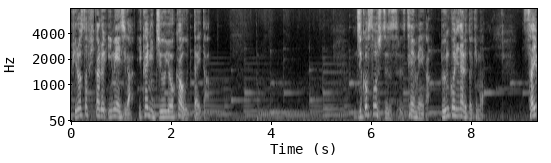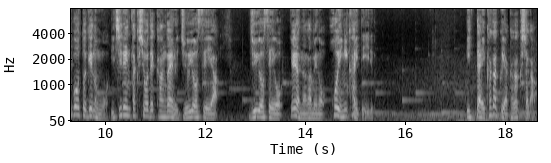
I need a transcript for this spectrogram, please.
フィロソフィカルイメージがいかに重要かを訴えた。自己喪失する生命が文庫になる時も細胞とゲノムを一連卓章で考える重要性や重要性をやや長めの本意に書いている。一体科学や科学者が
